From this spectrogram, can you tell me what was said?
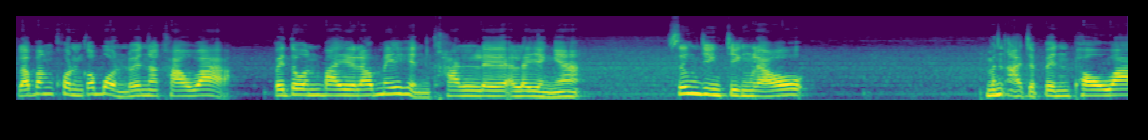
แล้วบางคนก็บ่นด้วยนะคะว่า ไปโดนใบแล้วไม่เห็นคันเลยอะไรอย่างเงี้ยซึ่งจริงๆแล้ว มันอาจจะเป็นเพราะว่า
